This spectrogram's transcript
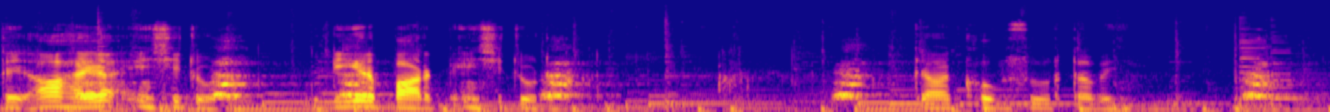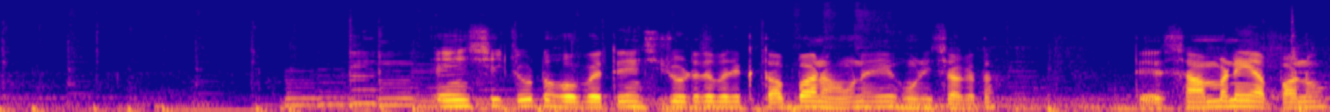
ਤੇ ਆ ਹੈਗਾ ਇੰਸਟੀਚਿਊਟ, ਡੀਅਰ ਪਾਰਕ ਇੰਸਟੀਚਿਊਟ। ਕਿਆ ਖੂਬਸੂਰਤ ਆ ਬਈ। ਇੰਸਟੀਚਿਊਟ ਹੋਵੇ ਤੇ ਇੰਸਟੀਚਿਊਟ ਦੇ ਵਿੱਚ ਕਿਤਾਬਾਂ ਨਾ ਹੋਣ, ਇਹ ਹੋ ਨਹੀਂ ਸਕਦਾ। ਤੇ ਸਾਹਮਣੇ ਆਪਾਂ ਨੂੰ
